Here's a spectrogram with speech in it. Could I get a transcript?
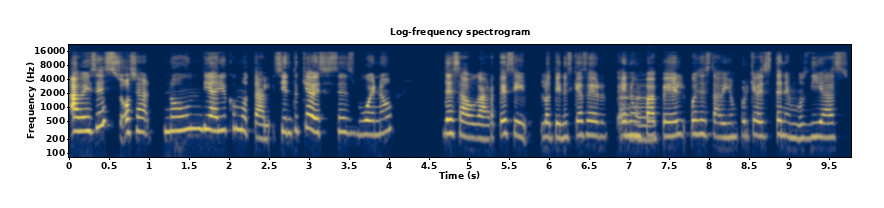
a veces, o sea, no un diario como tal, siento que a veces es bueno desahogarte, si lo tienes que hacer en un papel, pues está bien porque a veces tenemos días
